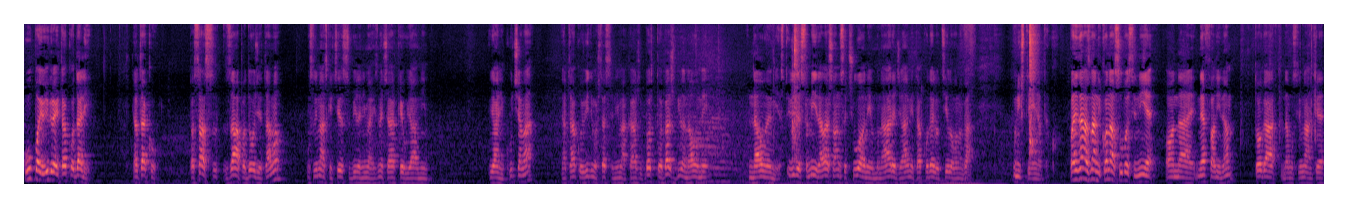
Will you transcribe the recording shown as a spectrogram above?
kupaju, igraju i tako dalje. Jel tako? Pa sad zapad dođe tamo, muslimanske čere su bile njima izmećarke u javnim, u javnim kućama, ja tako i vidimo šta se njima kaže, Bos, to je baš bilo na ovome, na ovome mjestu. I vidjeli smo mi da vaš šanu se čuva, one munare, džamije, tako dalje, od cijelog onoga uništenja, tako. Pa ni danas znam, ni kod nas u Bosni nije, onaj, ne fali nam toga da muslimanke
